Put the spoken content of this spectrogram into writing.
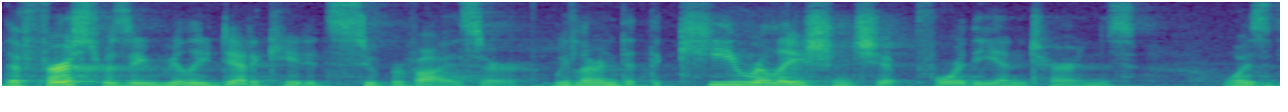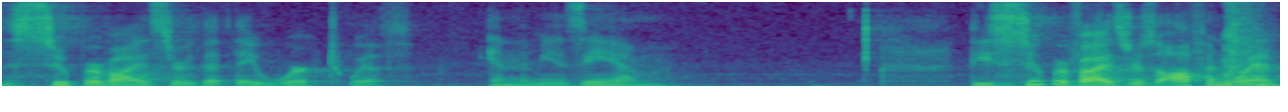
The first was a really dedicated supervisor. We learned that the key relationship for the interns was the supervisor that they worked with in the museum. These supervisors often went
